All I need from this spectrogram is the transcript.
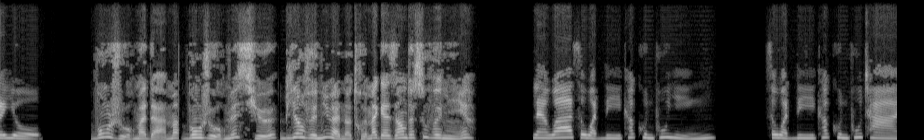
ระโยค Bonjour madame, bonjour monsieur, bienvenue à notre magasin de souvenirs. แปลว่า สวัสดีค่ะคุณผู้หญิง สวัสดีค่ะคุณผู้ชาย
